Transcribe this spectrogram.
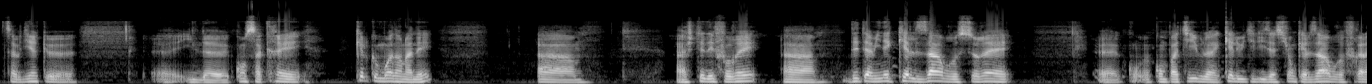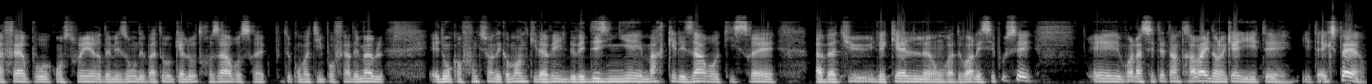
Ça veut dire que euh, il euh, consacrait quelques mois dans l'année à acheter des forêts, à déterminer quels arbres seraient euh, compatible à quelle utilisation, quels arbres feraient l'affaire pour construire des maisons, des bateaux, quels autres arbres seraient plutôt compatibles pour faire des meubles. Et donc, en fonction des commandes qu'il avait, il devait désigner, marquer les arbres qui seraient abattus, lesquels on va devoir laisser pousser. Et voilà, c'était un travail dans lequel il était, il était expert.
